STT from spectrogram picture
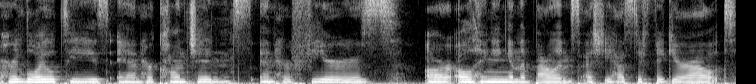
her loyalties and her conscience and her fears are all hanging in the balance as she has to figure out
